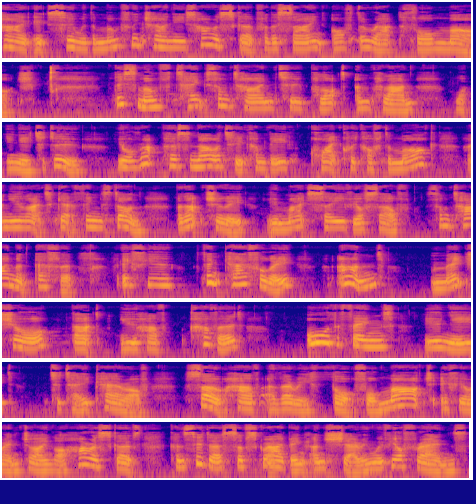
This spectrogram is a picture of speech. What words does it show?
Hi, it's Sue with the monthly Chinese horoscope for the sign of the rat for March. This month, take some time to plot and plan what you need to do. Your rat personality can be quite quick off the mark and you like to get things done, but actually you might save yourself some time and effort if you think carefully and make sure that you have covered all the things you need to take care of. So have a very thoughtful March. If you're enjoying our horoscopes, consider subscribing and sharing with your friends.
